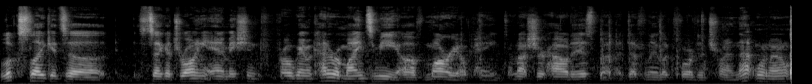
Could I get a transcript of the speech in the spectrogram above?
looks like it's a it's like a drawing animation program. It kind of reminds me of Mario Paint. I'm not sure how it is, but I definitely look forward to trying that one out.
